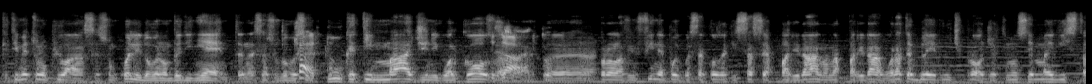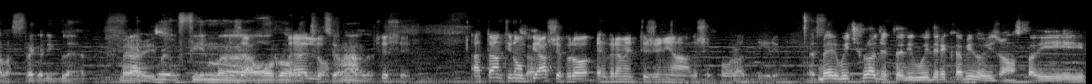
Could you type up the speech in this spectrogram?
che ti mettono più ansia sono quelli dove non vedi niente, nel senso dove certo. sei tu che ti immagini qualcosa, esatto. eh, però alla fin fine poi questa cosa chissà se apparirà o non apparirà. Guardate Blair Witch Project, non si è mai vista la strega di Blair. Bravissimo. È un film esatto. horror Bello. eccezionale. Sì, sì a tanti non esatto. piace, però è veramente geniale, c'è poco da dire. Eh Blair Witch Project, di cui tre capitoli sono stati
